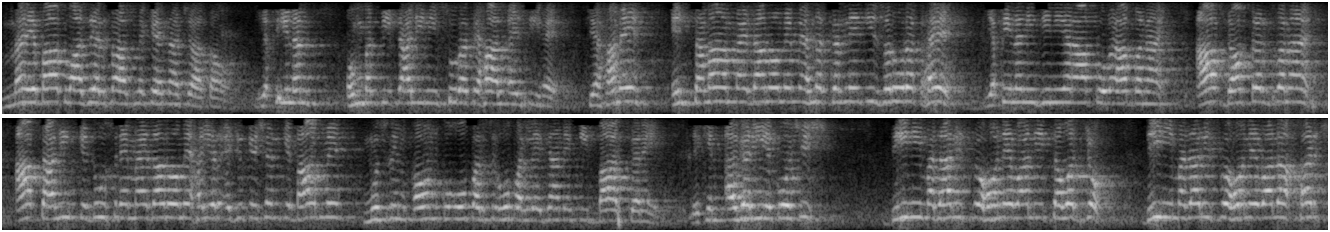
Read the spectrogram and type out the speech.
میں یہ بات واضح الفاظ میں کہنا چاہتا ہوں۔ یقیناً امت کی تعلیمی صورتحال ایسی ہے کہ ہمیں ان تمام میدانوں میں محنت کرنے کی ضرورت ہے۔ یقیناً انجینئر آپ کو آپ بنائیں، آپ ڈاکٹر بنائیں آپ تعلیم کے دوسرے میدانوں میں ہائر ایجوکیشن کے بعد میں مسلم قوم کو اوپر سے اوپر لے جانے کی بات کریں۔ لیکن اگر یہ کوشش دینی مدارس پہ ہونے والی توجہ، دینی مدارس پہ ہونے والا خرچ،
